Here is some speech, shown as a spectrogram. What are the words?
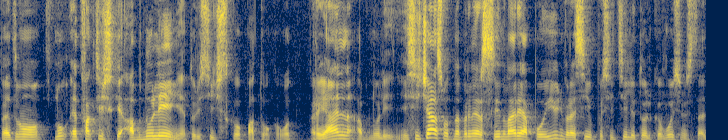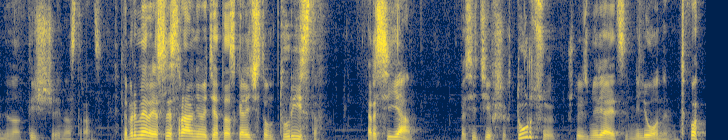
Поэтому, ну, это фактически обнуление туристического потока, вот реально обнуление. И сейчас, вот, например, с января по июнь в Россию посетили только 81 тысяча иностранцев. Например, если сравнивать это с количеством туристов, россиян, посетивших Турцию, что измеряется миллионами, то,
